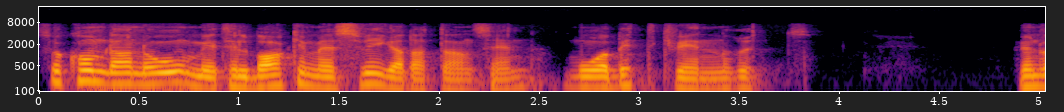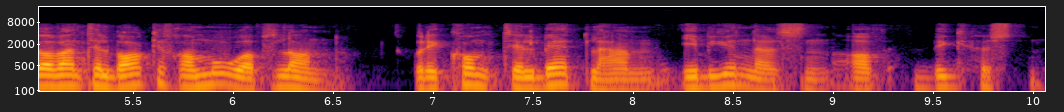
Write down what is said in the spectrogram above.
Så kom da Naomi tilbake med svigerdatteren sin, moabittkvinnen Ruth. Hun var vendt tilbake fra Moabs land, og de kom til Betlehem i begynnelsen av bygghøsten.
